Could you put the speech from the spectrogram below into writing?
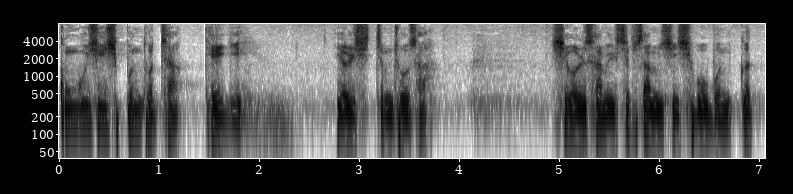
09시 20분 도착 대기 10시쯤 조사 10월 3일 13시 15분 끝.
